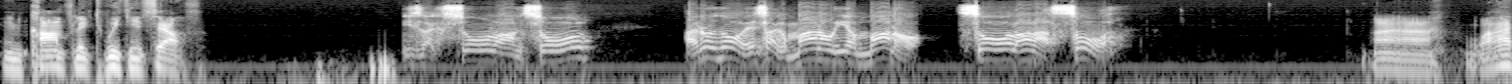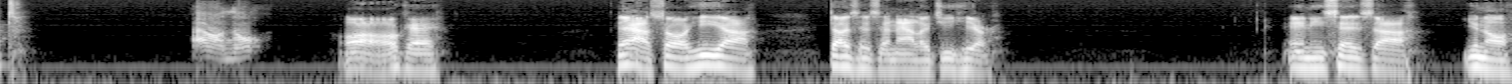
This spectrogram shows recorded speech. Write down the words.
in conflict with itself. He's like soul on soul. I don't know. It's like mano y mano. Soul on a soul. Uh, what? I don't know. Oh, okay. Yeah, so he uh, does his analogy here. And he says, uh, you know,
